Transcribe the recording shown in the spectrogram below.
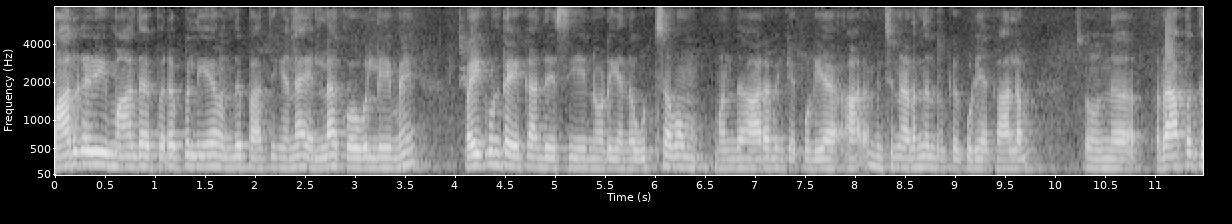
மார்கழி மாத பிறப்புலேயே வந்து பார்த்திங்கன்னா எல்லா கோவில்லையுமே வைகுண்ட ஏகாதசியினுடைய அந்த உற்சவம் வந்து ஆரம்பிக்கக்கூடிய ஆரம்பித்து நடந்துட்டுருக்கக்கூடிய காலம். ஸோ இந்த ராப்பத்து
